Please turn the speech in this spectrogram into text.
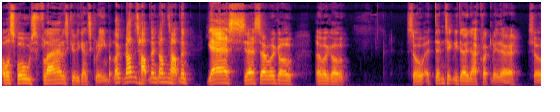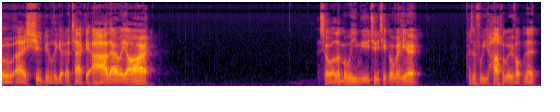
I will suppose flying is good against green, but look, nothing's happening, nothing's happening. Yes, yes, there we go. There we go. So it didn't take me down that quickly there. So I should be able to get an attack. Ah, there we are. So I'll let my wee Mewtwo take over here. Because if we half a move up it,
